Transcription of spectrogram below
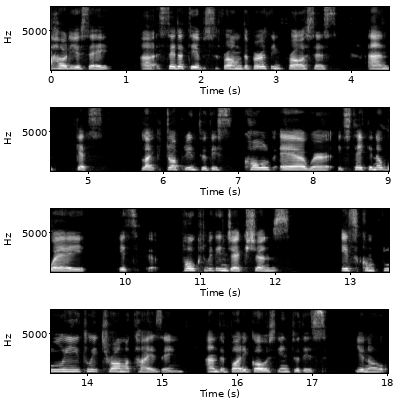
how do you say, uh, sedatives from the birthing process and gets like dropped into this cold air where it's taken away, it's uh, poked with injections, it's completely traumatizing, and the body goes into this, you know,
